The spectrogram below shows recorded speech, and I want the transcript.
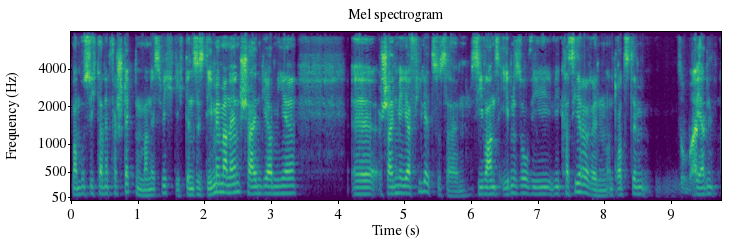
man muss sich da nicht verstecken, man ist wichtig. Denn systemimmanent scheint ja mir äh, scheinen mir ja viele zu sein. Sie waren es ebenso wie, wie Kassiererinnen und trotzdem werden,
